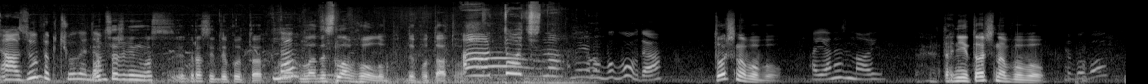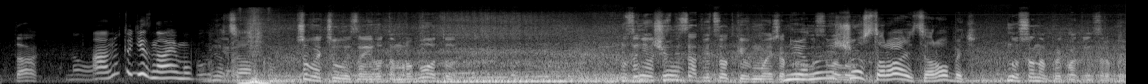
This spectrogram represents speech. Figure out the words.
А, зубик чули, да. Оце ж він у вас якраз і депутат. Да. Владислав Голуб, депутат ваш. А, точно! Ну, Бобов, так? Точно Бобов? А я не знаю. Та ні, точно Бобов. То Бобов? Так. А, ну тоді знаємо. Що ви чули за його там роботу? Ну, за нього 60% майже проголосувало. старається, робить. Ну, що, наприклад, він зробив?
